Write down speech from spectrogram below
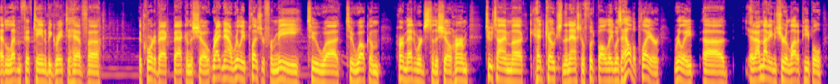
at 1115. It'll be great to have uh, the quarterback back on the show. Right now, really a pleasure for me to uh, to welcome Herm Edwards to the show. Herm, two-time uh, head coach in the National Football League, was a hell of a player, really. Uh, and I'm not even sure a lot of people –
